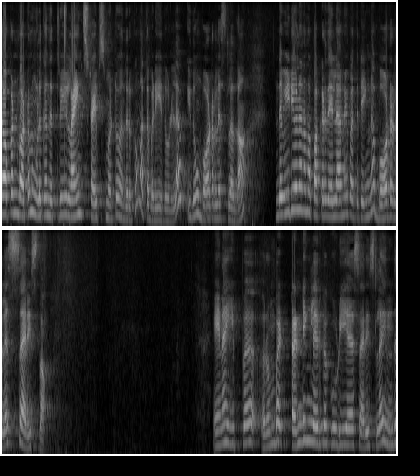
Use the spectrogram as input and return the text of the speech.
டாப் அண்ட் பாட்டம் உங்களுக்கு அந்த த்ரீ லைன் ஸ்ட்ரைப்ஸ் மட்டும் வந்திருக்கும். மற்றபடி எதுவும் இல்லை. இதுவும் பார்டர்லெஸ்ஸில் தான். இந்த வீடியோவில் நம்ம பார்க்குறது எல்லாமே பார்த்துட்டிங்கன்னா பார்டர்லெஸ் சாரீஸ் தான். ஏன்னா இப்போ ரொம்ப ட்ரெண்டிங்கில் இருக்கக்கூடிய சாரீஸில் இந்த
